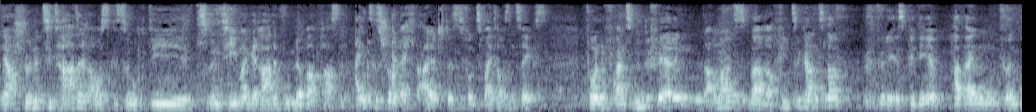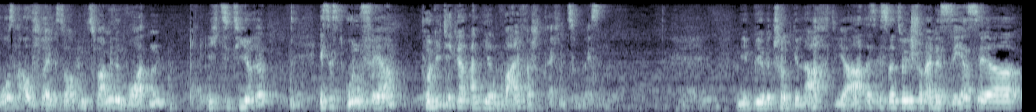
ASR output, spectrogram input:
ja, schöne Zitate rausgesucht, die zu dem Thema gerade wunderbar passen. Eins ist schon recht alt, das ist von 2006, von Franz Müntefering. Damals war er Vizekanzler für die SPD, hat einen, für einen großen Aufschrei gesorgt, und zwar mit den Worten, ich zitiere, es ist unfair, Politiker an ihren Wahlversprechen zu messen. Neben mir wird schon gelacht. Ja, das ist natürlich schon eine sehr, sehr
